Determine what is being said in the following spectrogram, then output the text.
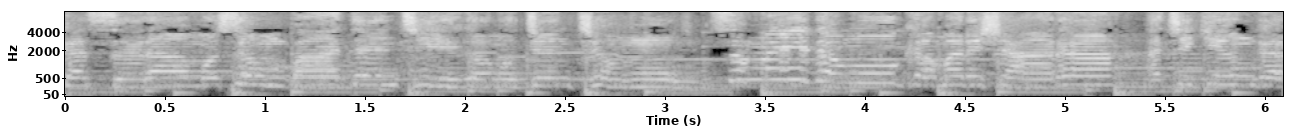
kassara mu sun batanci ga mutuncinmu, su mai da mu kamar shara a cikin garinmu.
